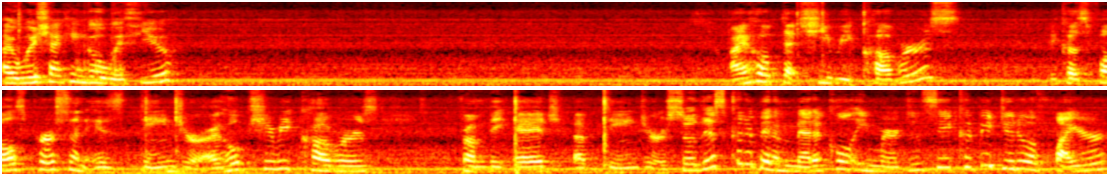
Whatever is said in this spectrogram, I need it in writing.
I wish I can go with you. I hope that she recovers because false person is danger. I hope she recovers from the edge of danger. So this could have been a medical emergency. It could be due to a fire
